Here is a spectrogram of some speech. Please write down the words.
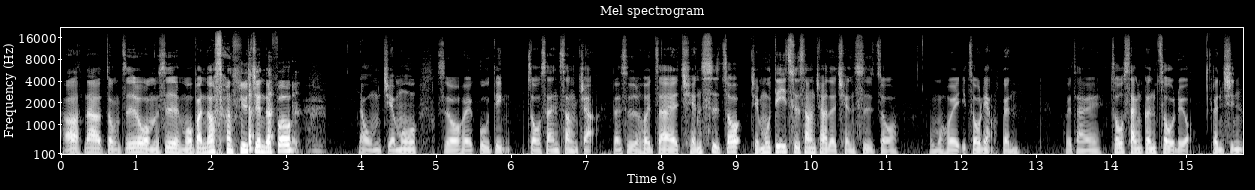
好，那总之我们是模板道上遇见的风。那我们节目之后会固定周三上架，但是会在前四周节目第一次上架的前四周，我们会一周两更，会在周三跟周六更新。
